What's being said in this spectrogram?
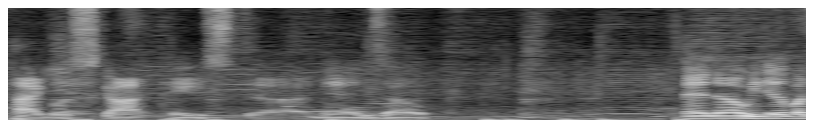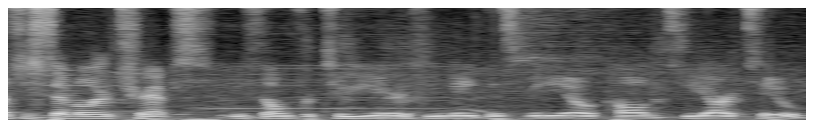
Paglis, Scott, Paste, uh, Manzo, and uh, we did a bunch of similar trips. We filmed for two years. We made this video called GR2,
